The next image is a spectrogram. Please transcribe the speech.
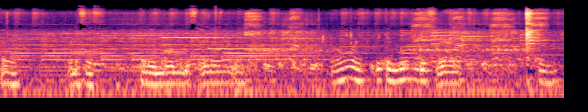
So, what is this? Can we move this along? Oh, we can move this. Hmm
